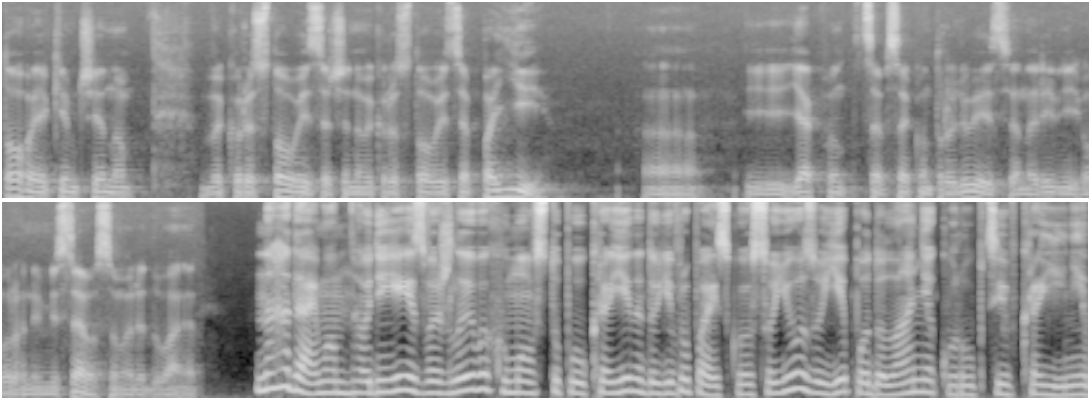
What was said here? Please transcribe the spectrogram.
того, яким чином використовуються чи не використовуються паї. Е, І як це все контролюється на рівні органів місцевого самоврядування. Нагадаємо, однією з важливих умов вступу України до Європейського союзу є подолання корупції в країні.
